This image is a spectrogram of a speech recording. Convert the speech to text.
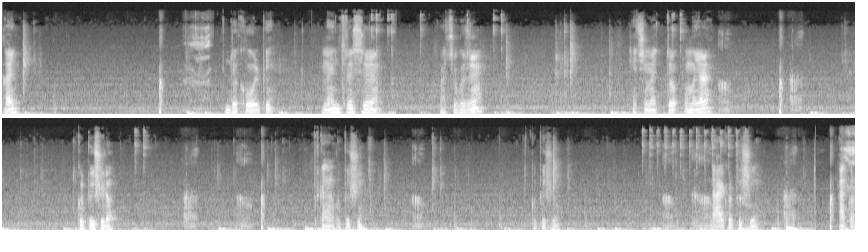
Dai. Due colpi. Mentre se faccio così e ci metto un maiale colpiscilo perché colpisci. Colpisci. Dai, colpisci. Eccolo.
